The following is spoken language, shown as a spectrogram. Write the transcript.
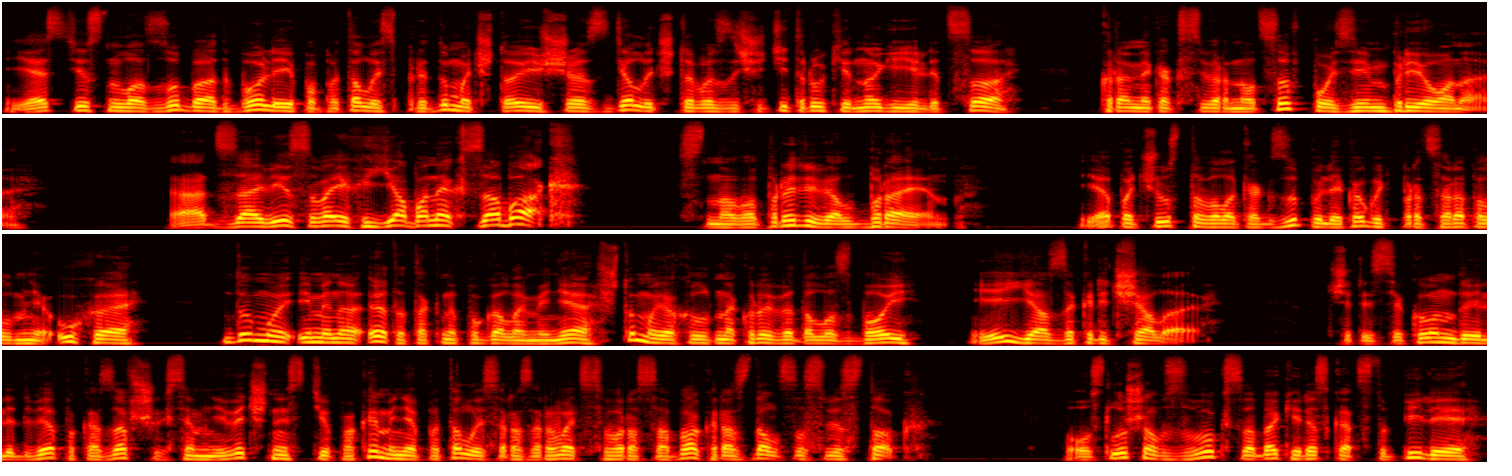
Я стиснула зубы от боли и попыталась придумать, что еще сделать, чтобы защитить руки, ноги и лицо, кроме как свернуться в позе эмбриона. «Отзови своих ёбаных собак!» Снова проревел Брайан. Я почувствовала, как зуб или коготь процарапал мне ухо. Думаю, именно это так напугало меня, что моё хладнокровие дало сбой, и я закричала. Через секунду или две, показавшихся мне вечностью, пока меня пыталась разорвать свора собак, раздался свисток. Услышав звук, собаки резко отступили.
